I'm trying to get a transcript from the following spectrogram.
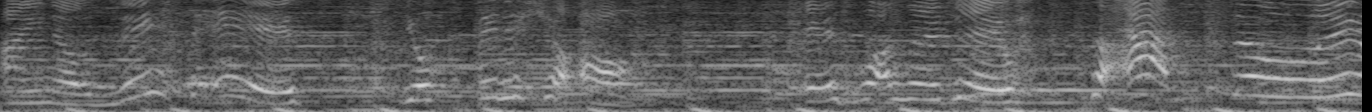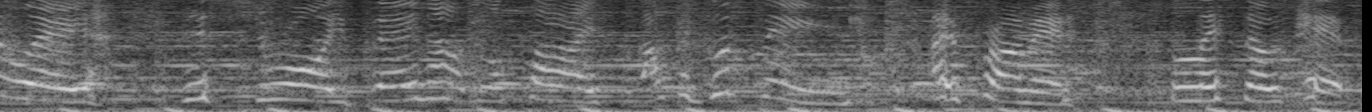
I know, this is your finisher off. It is what I'm gonna do to absolutely destroy, burn out your thighs, but that's a good thing, I promise. Lift those hips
